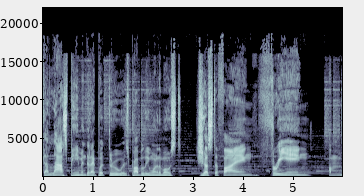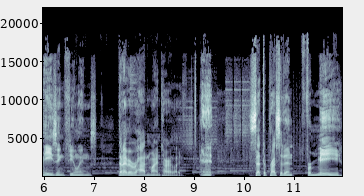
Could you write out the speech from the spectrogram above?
that last payment that I put through was probably one of the most justifying, freeing, amazing feelings that I've ever had in my entire life. And it set the precedent for me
